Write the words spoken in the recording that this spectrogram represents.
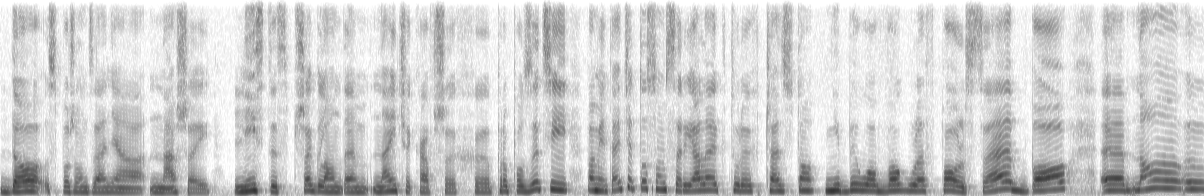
do sporządzenia naszej listy z przeglądem najciekawszych e, propozycji. Pamiętajcie, to są seriale, których często nie było w ogóle w Polsce, bo e, no, e,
